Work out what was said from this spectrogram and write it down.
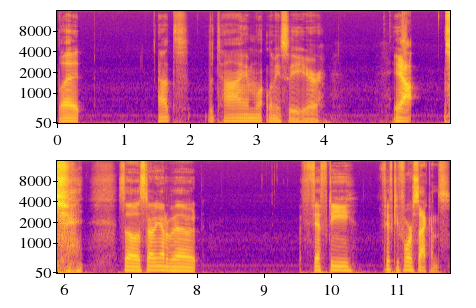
But at the time, let me see here. Yeah. so starting at about 50, 54 seconds.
